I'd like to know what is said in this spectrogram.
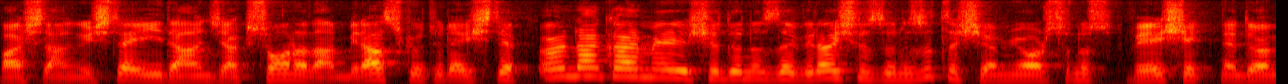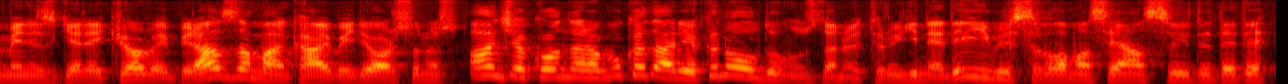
Başlangıçta iyiydi ancak sonradan biraz kötüleşti. Önden kayma yaşadığınızda viraj hızınızı taşıyamıyorsunuz. V şekline dönmeniz gerekiyor ve biraz zaman kaybediyorsunuz. Ancak onlara bu kadar yakın olduğumuzdan ötürü yine de iyi bir sıralama seansıydı dedi.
